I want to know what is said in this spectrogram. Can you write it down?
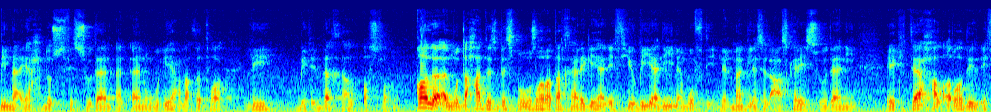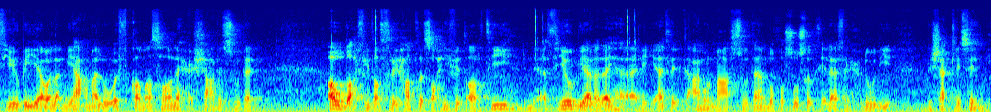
بما يحدث في السودان الآن وإيه علاقتها ليه بتتدخل أصلا؟ قال المتحدث باسم وزارة الخارجية الإثيوبية دينا مفتي أن المجلس العسكري السوداني اجتاح الأراضي الإثيوبية ولم يعمل وفق مصالح الشعب السوداني. أوضح في تصريحات لصحيفة أرتي أن أثيوبيا لديها آليات للتعامل مع السودان بخصوص الخلاف الحدودي بشكل سلمي.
